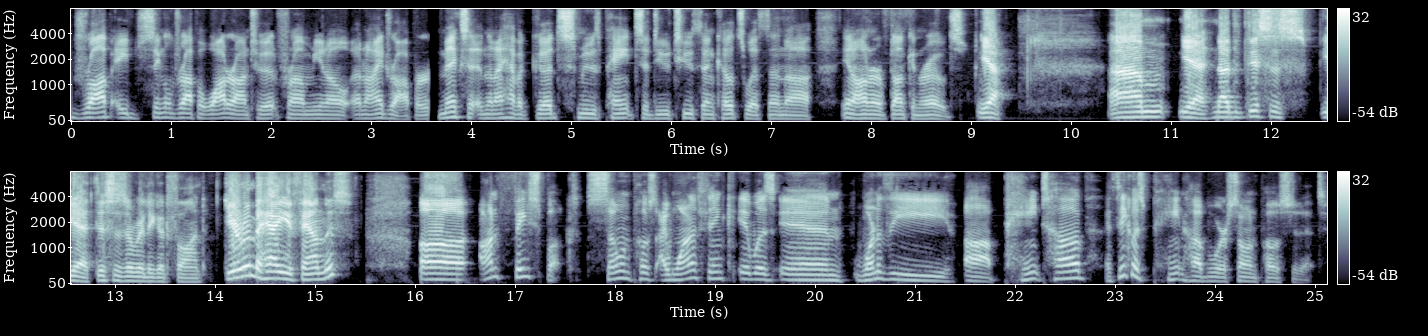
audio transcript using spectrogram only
drop a single drop of water onto it from you know an eyedropper, mix it, and then I have a good smooth paint to do two thin coats with, in uh in honor of Duncan Rhodes. yeah. Um, yeah, no, this is, yeah, this is a really good find. Do you remember how you found this? Uh, on Facebook, someone posted. I want to think it was in one of the uh Paint Hub. I think it was Paint Hub where someone posted it,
